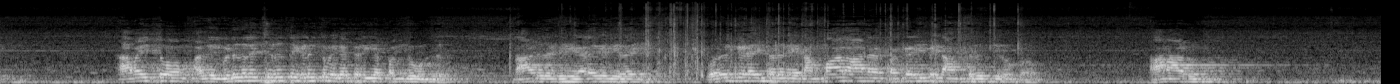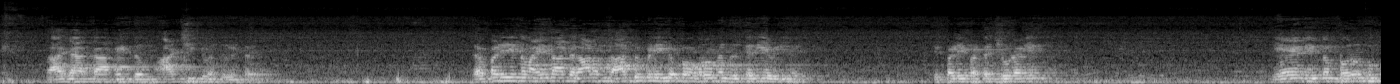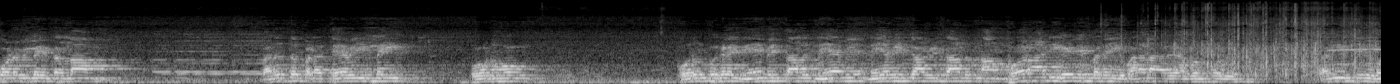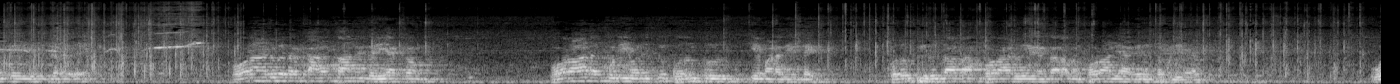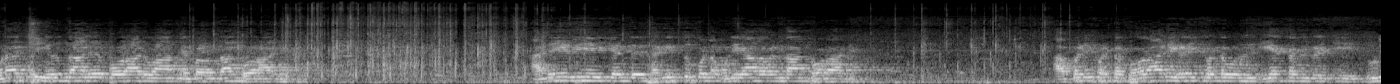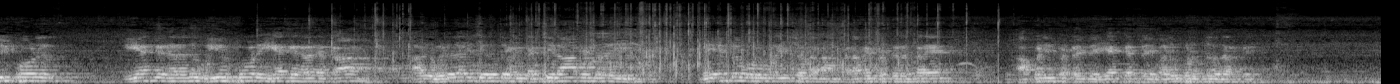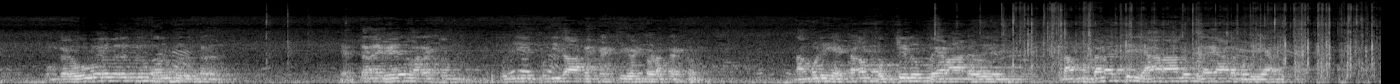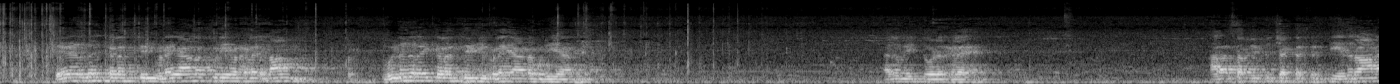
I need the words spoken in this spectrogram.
அமைத்தோம். அதில் விடுதலை சிறுத்தைகளுக்கு மிகப்பெரிய பங்கு உண்டு. நாடு தழுவிய அளவில் இதை ஒருங்கிணைப்பதிலே நம்மாலான பங்களிப்பை நாம் செலுத்தியிருக்கிறோம். ஆனாலும் பாஜக மீண்டும் ஆட்சிக்கு வந்துவிட்டது. எப்படி இன்னும் ஐந்தாண்டு காலம் தாக்கு பிடிக்கப் போகிறோம் என்று தெரியவில்லை. இப்படிப்பட்ட சூழலில் ஏன் இன்னும் பொறுப்பு போடவில்லை என்றெல்லாம் வருத்தப்பட தேவையில்லை. போடுவோம். பொறுப்புகளை நியமித்தாலும் நியமி நியமிக்காவிட்டாலும் நாம் போராடிகள் என்பதை வரலாறு அவ்வப்போது பதிவு செய்து கொண்டே இருக்கிறது. போராடுவதற்காகத்தான் இந்த இயக்கம் போராடக்கூடியவனுக்கு பொறுப்பு முக்கியமானதில்லை. பொறுப்பு இருந்தால்தான் போராடுவேன் என்றால் அவன் போராளியாக இருக்க முடியாது. உணர்ச்சி இருந்தாலே போராடுவான் என்பவன் தான் போராளி. அநீதியை கண்டு சகித்துக் கொள்ள முடியாதவன் தான் போராளி. அப்படிப்பட்ட போராளிகளை கொண்ட ஒரு இயக்கம் இன்றைக்கு துடிப்போடு இயங்குகிறது உயிர்ப்போடு இயங்குகிறது என்றால் அது விடுதலை சிறுத்தைகள் கட்சிதான் என்பதை மீண்டும் ஒரு முறை சொல்ல நான் கடமைப்பட்டிருக்கிறேன். அப்படிப்பட்ட இந்த இயக்கத்தை வலுப்படுத்துவதற்கு உங்கள் ஒவ்வொருவருக்கும் பொறுப்பு இருக்கிறது எத்தனை பேர் வரட்டும் புதிய புதிதாக கட்சிகள் தொடங்கட்டும். நம்முடைய களம் முற்றிலும் வேறானது. நம் களத்தில் யாராலும் விளையாட முடியாது. தேர்தல் களத்தில் விளையாடக்கூடியவர்கள் எல்லாம் விடுதலை களத்தில் விளையாட முடியாது. அருமை தோழர்களே அரசமைப்பு சட்டத்திற்கு எதிரான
